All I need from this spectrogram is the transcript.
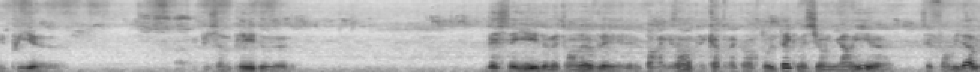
et puis, euh, et puis ça me plaît de d'essayer de mettre en œuvre, les, par exemple, les quatre accords Toltec, mais si on y arrive, c'est formidable.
